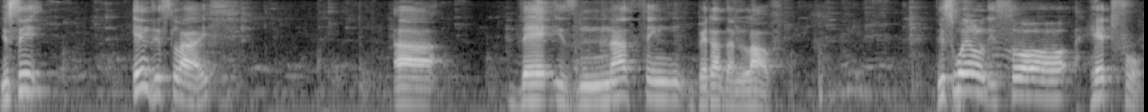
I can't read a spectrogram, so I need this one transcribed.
You see, in this life, there is nothing better than love. This world is so hateful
